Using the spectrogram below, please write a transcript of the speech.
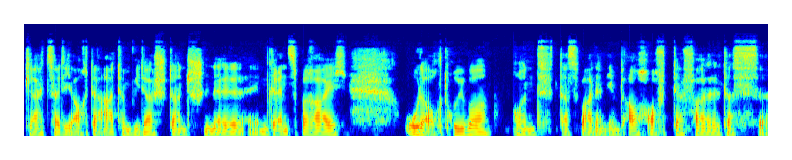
gleichzeitig auch der Atemwiderstand schnell im Grenzbereich oder auch drüber. Und das war dann eben auch oft der Fall, dass äh,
